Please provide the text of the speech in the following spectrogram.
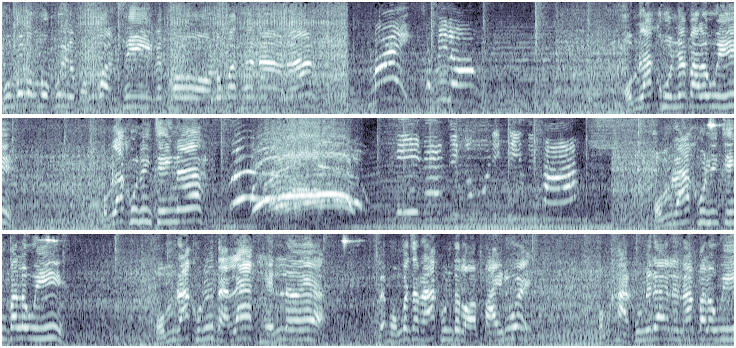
คุณก็ลงมาคุยกับผมก่อนสิกระโทลงมาเถอะนานะ ไม่ ฉันไม่ลองผมรักคุณนะปาลวี ผมรักคุณจริง ๆ นะ พี่แน่จริงก็พูดอีกทีสิคะ ผมรักคุณจริง ๆปาลวี ผมรักคุณตั้งแต่แรกเห็นเลยอะและผมก็จะรักคุณตลอดไปด้วย ผมขาดคุณไม่ได้เลยนะปาลวี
